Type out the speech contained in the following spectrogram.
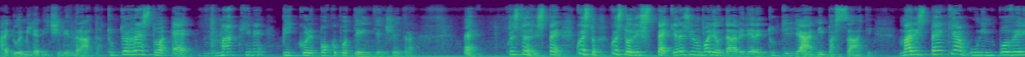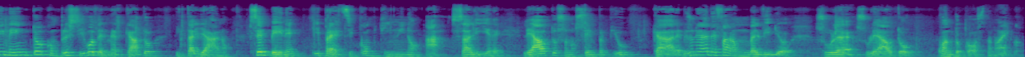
ai 2000 di cilindrata. Tutto il resto è macchine piccole, poco potenti, eccetera. Beh, questo, rispe- questo, questo rispecchia, adesso io non voglio andare a vedere tutti gli anni passati, ma rispecchia un impoverimento complessivo del mercato italiano, sebbene i prezzi continuino a salire. Le auto sono sempre più care. Bisognerebbe fare un bel video sulle, sulle auto, quanto costano, ecco.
